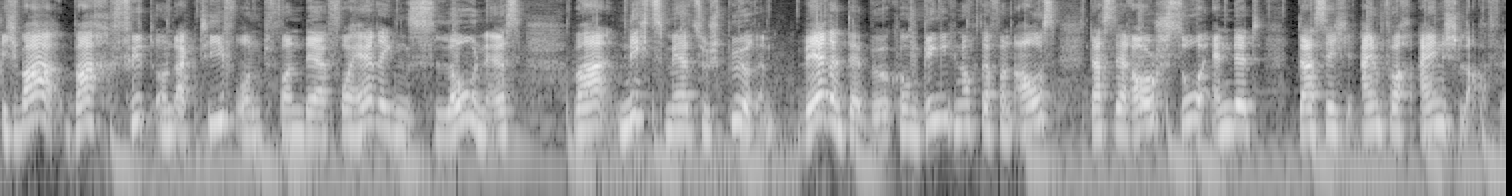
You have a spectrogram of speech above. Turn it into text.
Ich war wach, fit und aktiv und von der vorherigen Slowness war nichts mehr zu spüren. Während der Wirkung ging ich noch davon aus, dass der Rausch so endet, dass ich einfach einschlafe.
